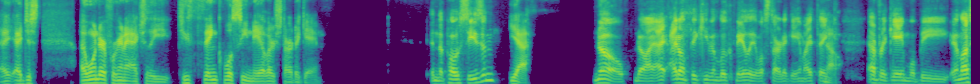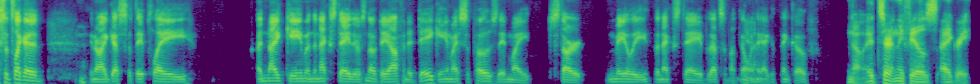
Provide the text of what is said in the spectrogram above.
I, I just I wonder if we're going to actually. Do you think we'll see Naylor start a game in the postseason? Yeah. No, no, I I don't think even Luke Maile will start a game. I think no. every game will be unless it's like a, hmm. you know, I guess if they play a night game and the next day there's no day off in a day game, I suppose they might start Maile the next day, but that's about the yeah. only thing I could think of. No, it certainly feels. I agree.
